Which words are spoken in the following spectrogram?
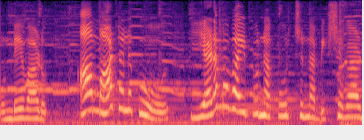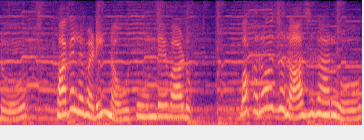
ఉండేవాడు. ఆ మాటలకు ఎడమ వైపున కూర్చున్న భిక్షగాడు పగలబడి నవ్వుతూ ఉండేవాడు. ఒకరోజు రాజుగారు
